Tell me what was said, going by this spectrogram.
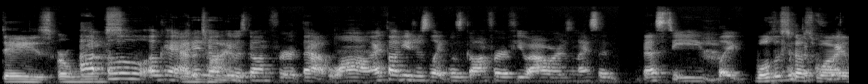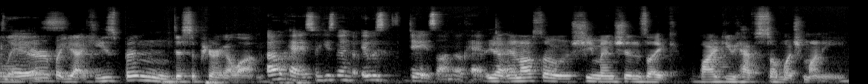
days or weeks. Uh, oh, okay. I didn't know he was gone for that long. I thought he just like was gone for a few hours, and I said, "Bestie, like." we'll discuss why later, but yeah, he's been disappearing a lot. Okay, so he's been. It was days long. Okay. Yeah, and also she mentions like, why do you have so much money?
